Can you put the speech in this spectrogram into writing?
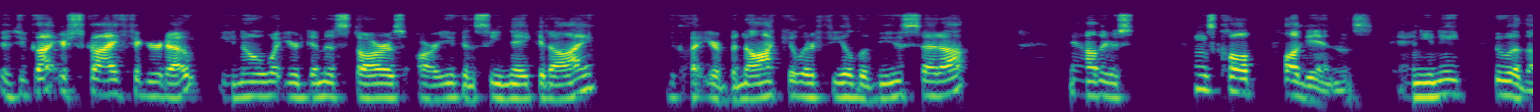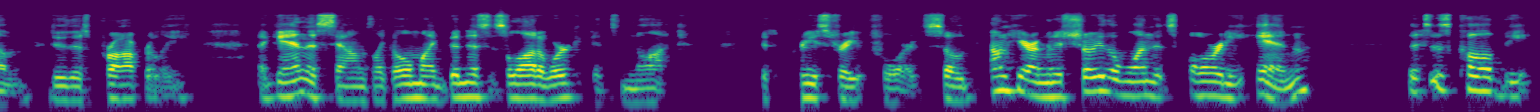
is you've got your sky figured out. You know what your dimmest stars are. You can see naked eye. You've got your binocular field of view set up. Now there's things called plugins, and you need two of them to do this properly. Again, this sounds like, oh my goodness, it's a lot of work. It's not. It's pretty straightforward. So down here, I'm going to show you the one that's already in. This is called the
